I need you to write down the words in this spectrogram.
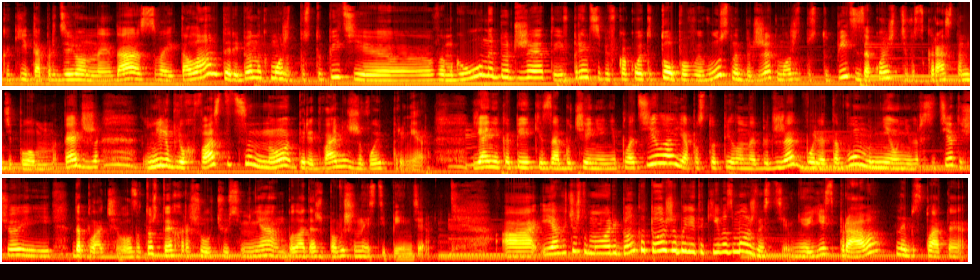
какие-то определенные да, свои таланты, ребенок может поступить и э, в МГУ на бюджет, и, в принципе, в какой-то топовый вуз на бюджет может поступить и закончить его с красным дипломом. Опять же, не люблю хвастаться, но перед вами живой пример. Я ни копейки за обучение не платила, я поступила на бюджет, более того, мне университет еще и доплачивал за то, что я хорошо учусь. У меня была даже повышенная стипендия. А, и я хочу, чтобы у моего ребенка тоже были такие возможности. У нее есть право на бесплатное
